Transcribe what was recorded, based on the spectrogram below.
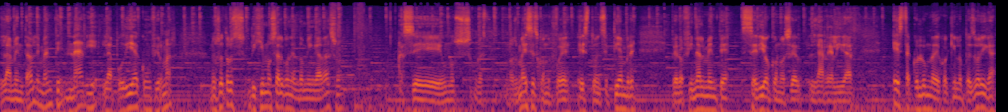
Lamentablemente nadie la podía confirmar. Nosotros dijimos algo en el Domingadazo hace unos, unos, meses, cuando fue esto en septiembre, pero finalmente se dio a conocer la realidad. Esta columna de Joaquín López Dóriga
